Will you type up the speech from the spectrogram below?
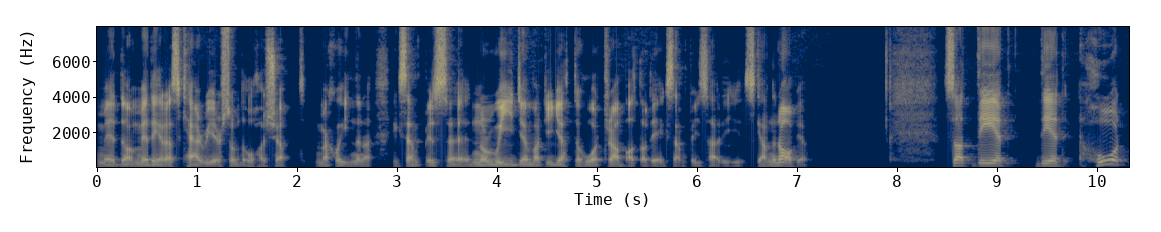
med, med deras carrier som då har köpt maskinerna. Exempelvis eh, Norwegian vart ju jättehårt drabbat av det exempelvis här i Skandinavien. Så att det är ett det är ett hårt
